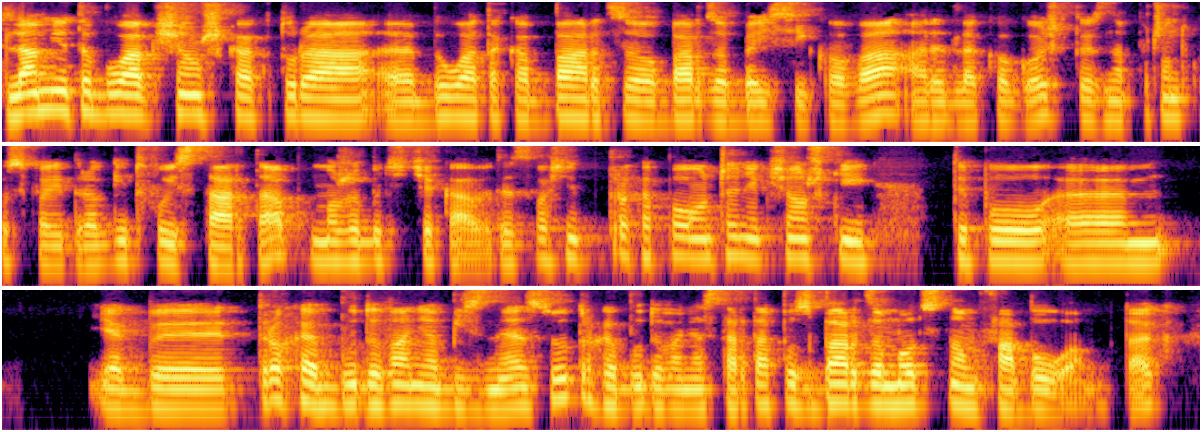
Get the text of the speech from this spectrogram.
Dla mnie to była książka, która e, była taka bardzo, bardzo basicowa, ale dla kogoś, kto jest na początku swojej drogi, Twój Startup może być ciekawy. To jest właśnie trochę połączenie książki typu jakby trochę budowania biznesu, trochę budowania startupu z bardzo mocną fabułą, tak?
